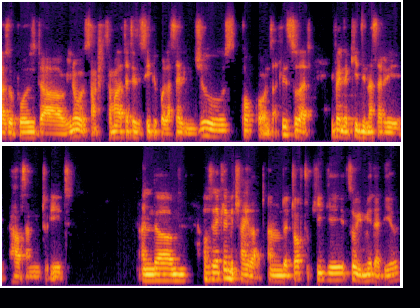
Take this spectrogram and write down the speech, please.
As opposed, uh, you know, some, some other churches, you see people are selling juice, popcorns, at least so that even the kids in nursery have something to eat. And um, I was like, let me try that. And I talked to Kige, so we made a deal.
